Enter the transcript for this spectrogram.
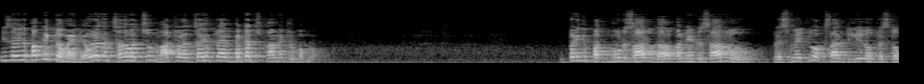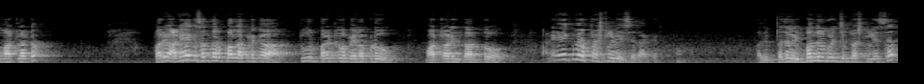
ఇట్స్ పబ్లిక్ డొమైన్ ఎవరైనా చదవచ్చు మాట్లాడచ్చు అభిప్రాయం పెట్టచ్చు కామెంట్ రూపంలో. ఇప్పటికి పదమూడు సార్లు దాదాపు పన్నెండు సార్లు ప్రెస్ మీట్లు ఒకసారి ఢిల్లీలో ప్రెస్లో మాట్లాడడం. మరి అనేక సందర్భాల్లో అక్కడిక టూర్ పర్యటనలు పోయినప్పుడు మాట్లాడిన దాంతో అనేకమైన ప్రశ్నలు వేశారు ఆఖరి. అది ప్రజల ఇబ్బందుల గురించి ప్రశ్నలు వేశారు.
